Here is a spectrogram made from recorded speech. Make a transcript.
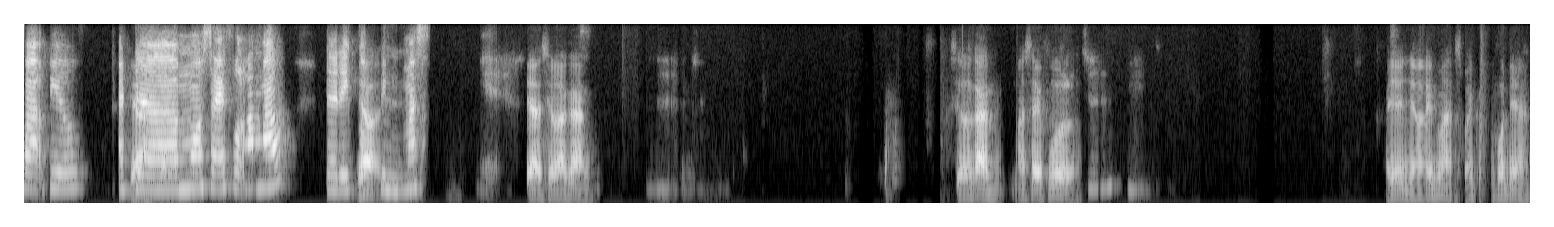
Pak Pio? Ada mau Saiful Amal dari Ya. Kopin Mas. ya. Silakan. Silakan Mas Saiful ayo nyalain Mas mikrofonnya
